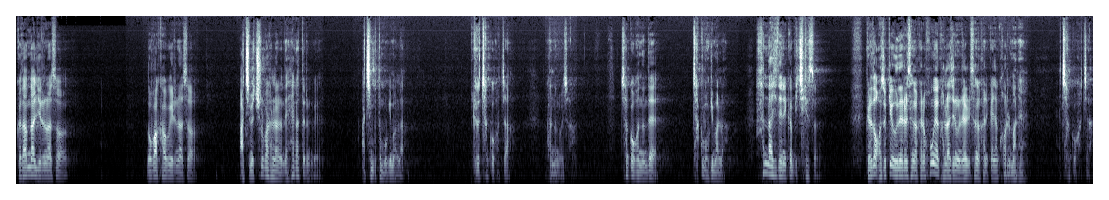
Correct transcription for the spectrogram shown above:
그 다음날 일어나서 노박하고 일어나서 아침에 출발하려는데 해가 뜨는 거예요. 아침부터 목이 말라. 그래서 참고 걷자. 걷는 거죠. 참고 걷는데 자꾸 목이 말라. 한낮이 되니까 미치겠어요. 그래도 어저께 은혜를 생각하는 홍해 갈라지는 은혜를 생각하니까 그냥 걸을만 해. 참고 걷자.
